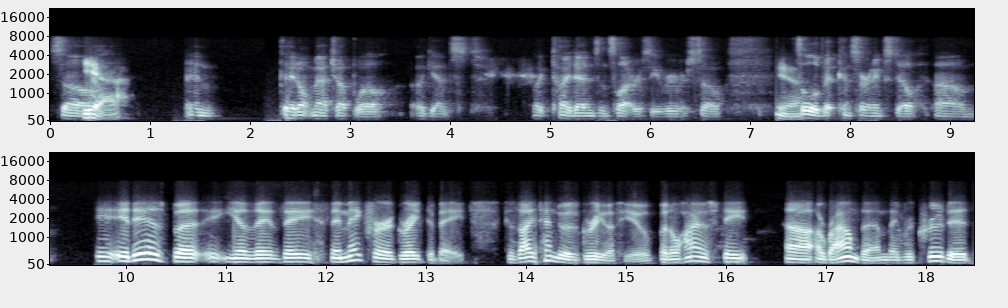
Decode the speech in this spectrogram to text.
So Yeah. and they don't match up well against like tight ends and slot receivers. So Yeah. it's a little bit concerning still. Um, It is, but you know they they they make for a great debates because I tend to agree with you. But Ohio State uh, around them, they've recruited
